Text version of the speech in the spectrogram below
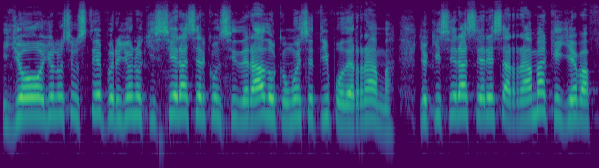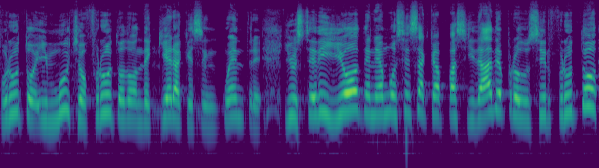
Y yo, yo no sé usted, pero yo no quisiera ser considerado como ese tipo de rama. Yo quisiera ser esa rama que lleva fruto y mucho fruto donde quiera que se encuentre. Y usted y yo tenemos esa capacidad de producir fruto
